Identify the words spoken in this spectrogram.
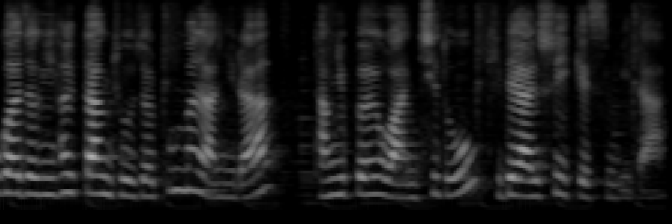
효과적인 혈당 조절뿐만 아니라 당뇨병의 완치도 기대할 수 있겠습니다.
